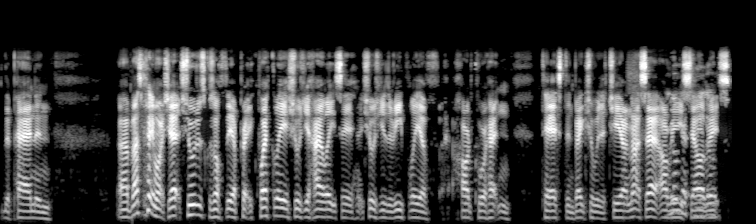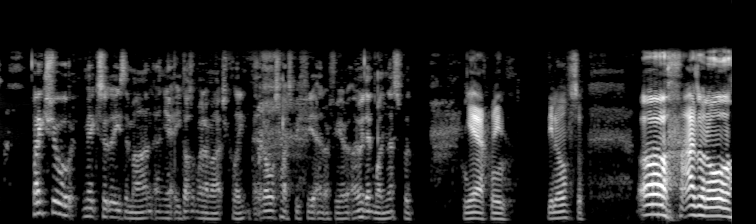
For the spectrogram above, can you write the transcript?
the pin, and uh, that's pretty much it. Show just goes off there pretty quickly. It shows you highlights, it shows you the replay of hardcore hitting Test and Big Show with a chair, and that's it. RVD celebrates. Big Show makes it that he's the man, and yet he doesn't win a match clean. It always has to be Fiat interference. I know he didn't win this, but Yeah, I mean, you know, so. Oh, I don't know.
